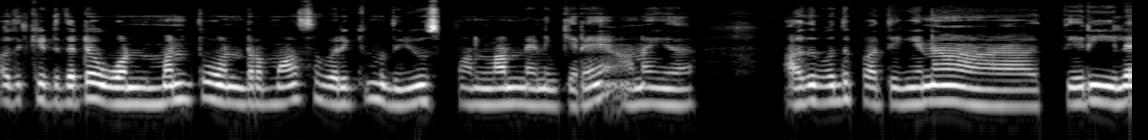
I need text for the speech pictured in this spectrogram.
அது கிட்டத்தட்ட ஒன் மந்த் ஒன்றரை மாதம் வரைக்கும் அதை யூஸ் பண்ணலான்னு நினைக்கிறேன். ஆனால் அது வந்து பார்த்திங்கன்னா தெரியல.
